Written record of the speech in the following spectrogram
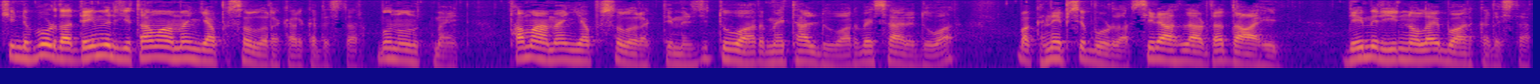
Şimdi burada demirci tamamen yapısal olarak arkadaşlar. Bunu unutmayın. Tamamen yapısal olarak demirci. Duvar, metal duvar vesaire duvar. Bakın hepsi burada. Silahlar da dahil. Demircinin olayı bu arkadaşlar.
